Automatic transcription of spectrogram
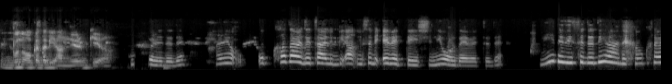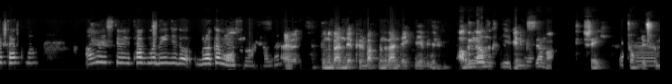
Bunu o kadar iyi anlıyorum ki ya. Böyle dedi. Hani o kadar detaylı bir mesela bir evet deyişi. Niye orada evet dedi? Niye dediyse dedi yani. O kadar takma. Ama işte öyle takma deyince de bırakamıyorsun herhalde. Evet. Bunu ben de yapıyorum. Bak bunu ben de ekleyebilirim. Alınganlık değil benimkisi ama şey çok Ee, mı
